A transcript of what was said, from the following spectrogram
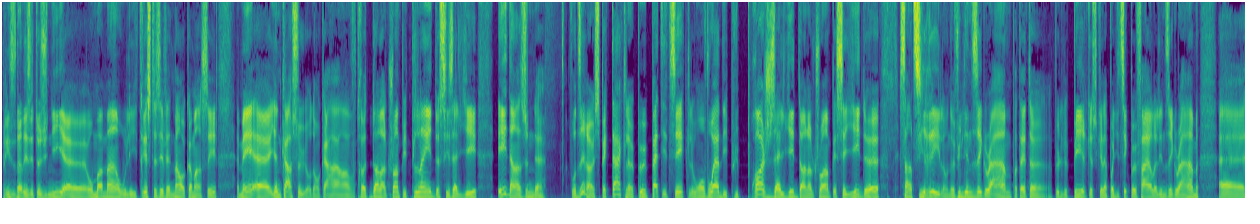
président des États-Unis au moment où les tristes événements ont commencé. Mais il y a une cassure donc en- entre Donald Trump et plein de ses alliés et dans une faut dire un spectacle un peu pathétique où on voit des plus proches alliés de Donald Trump essayer de s'en tirer. On a vu Lindsey Graham, peut-être un, peu le pire que ce que la politique peut faire, Lindsey Graham, euh,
